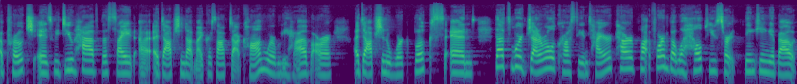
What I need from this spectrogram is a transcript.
approach is we do have the site uh, adoption.microsoft.com where we have our adoption workbooks and that's more general across the entire power platform but will help you start thinking about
